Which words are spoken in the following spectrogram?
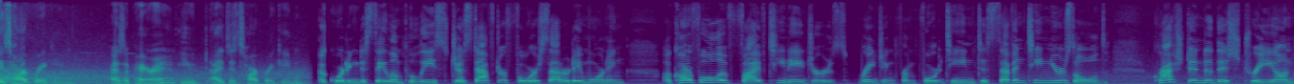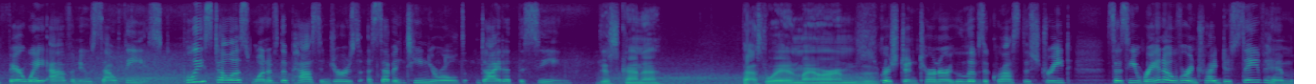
it's heartbreaking. As a parent, you, it's heartbreaking. According to Salem police, just after 4 Saturday morning, a car full of five teenagers, ranging from 14 to 17 years old, crashed into this tree on Fairway Avenue Southeast. Police tell us one of the passengers, a 17-year-old, died at the scene. Just kind of passed away in my arms. Christian Turner, who lives across the street, says he ran over and tried to save him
